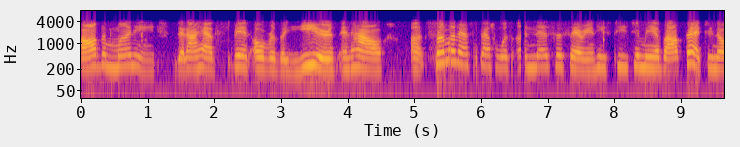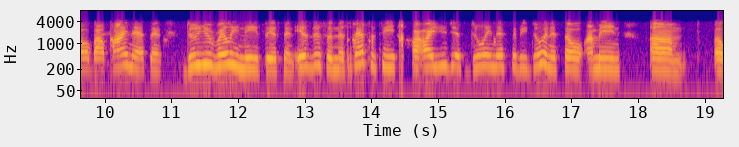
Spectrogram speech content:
all the money that I have spent over the years and how uh, some of that stuff was unnecessary, and he's teaching me about that, you know, about finance and do you really need this, and is this a necessity, or are you just doing this to be doing it? So, I mean, um, uh,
